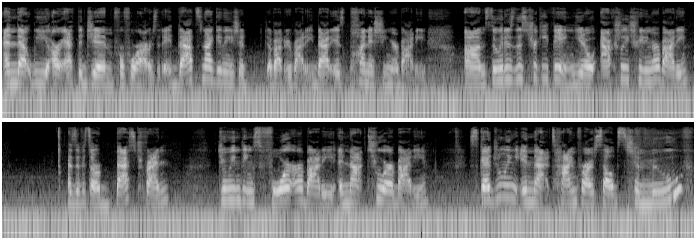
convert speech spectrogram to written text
and that we are at the gym for four hours a day. That's not giving a shit about your body. That is punishing your body. Um, so it is this tricky thing, you know, actually treating our body as if it's our best friend, doing things for our body and not to our body, scheduling in that time for ourselves to move,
